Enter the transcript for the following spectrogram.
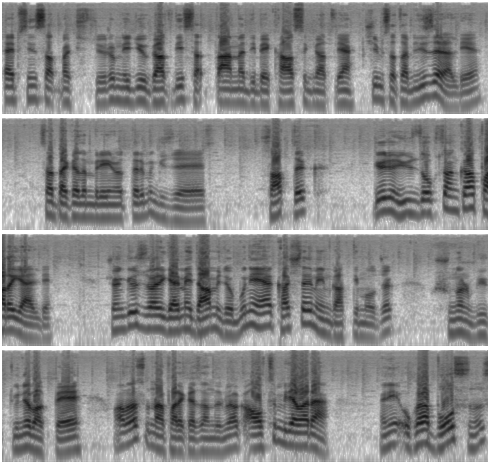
hepsini satmak istiyorum. Ne diyor Gadli sat. Tamam hadi be kalsın Gadli. ha. Şimdi satabiliriz herhalde ya. Sat bakalım brain notlarımı güzel. Sattık. Görüyor 190k para geldi. Şu an görüyorsunuz öyle gelmeye devam ediyor. Bu ne ya? Kaç tane benim Gadli'm olacak? Şunların büyüklüğüne bak be. Ama nasıl bunlar para kazandırmıyor? Bak altın bile var ha. Hani o kadar bolsunuz.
